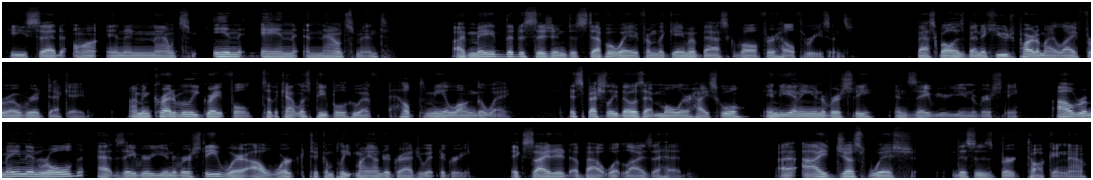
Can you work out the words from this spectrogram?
He said on an announce in an announcement, "I've made the decision to step away from the game of basketball for health reasons. Basketball has been a huge part of my life for over a decade. I'm incredibly grateful to the countless people who have helped me along the way, especially those at Moeller High School, Indiana University, and Xavier University." I'll remain enrolled at Xavier University where I'll work to complete my undergraduate degree. Excited about what lies ahead. I, I just wish this is Burke talking now.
